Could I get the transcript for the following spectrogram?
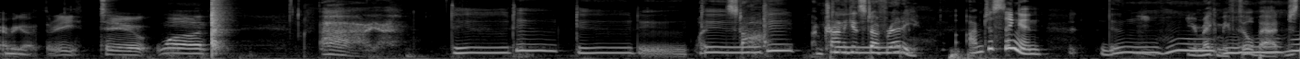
There we go. Three, two, one. Ah, yeah. Do, do, do, do, What? do, Stop. do, I'm trying to get stuff ready. I'm just singing. You're making me feel bad. Just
